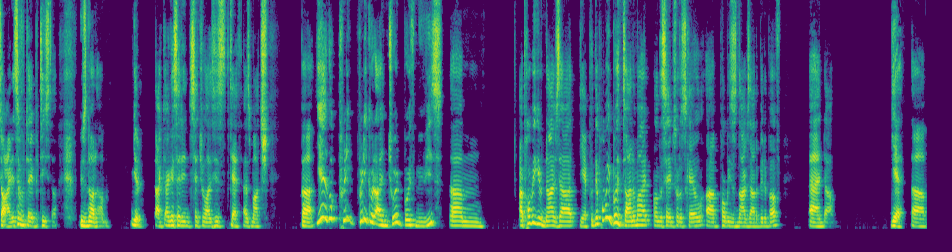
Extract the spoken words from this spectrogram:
died except for Dave Bautista, who's not um, you know, like I guess I didn't centralize his death as much. But yeah, look, pretty pretty good. I enjoyed both movies. Um, I probably give Knives Out, yeah, but they're probably both Dynamite on the same sort of scale. Uh, probably just Knives Out a bit above, and um, yeah. Uh,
